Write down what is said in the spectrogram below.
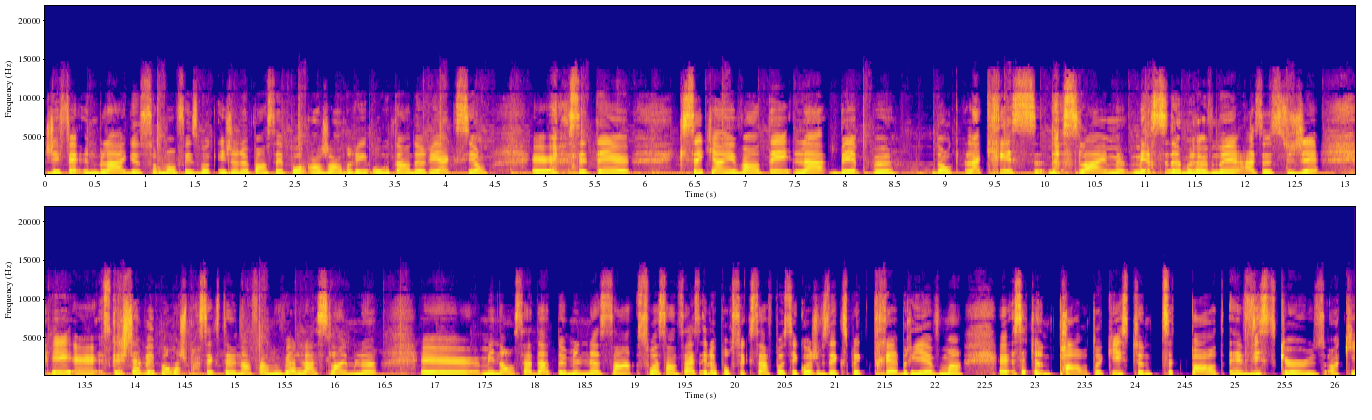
j'ai fait une blague sur mon Facebook et je ne pensais pas engendrer autant de réactions. Euh, C'était euh, qui c'est qui a inventé la bip? Donc, la crise de slime. Merci de me revenir à ce sujet. Et euh, ce que je savais pas, moi, je pensais que c'était une affaire nouvelle, la slime, là. Euh, mais non, ça date de 1976. Et là, pour ceux qui savent pas c'est quoi, je vous explique très brièvement. Euh, c'est une pâte, OK? C'est une petite pâte euh, visqueuse, OK?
